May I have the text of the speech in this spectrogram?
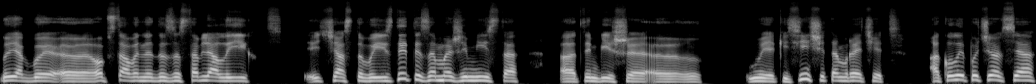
Ну, якби е, обставини не заставляли їх часто виїздити за межі міста, а тим більше е, ну, якісь інші там речі. А коли почався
